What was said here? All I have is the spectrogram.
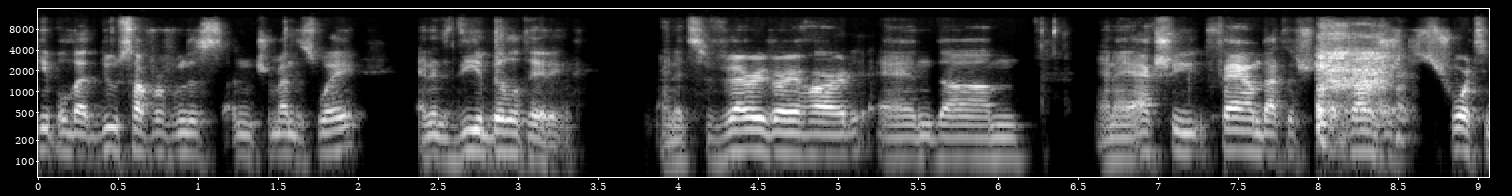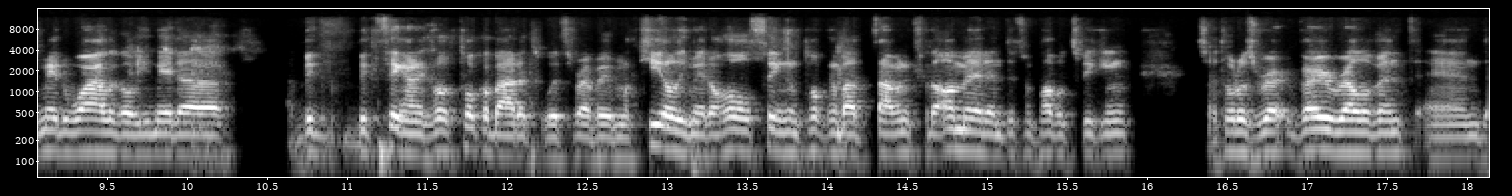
people that do suffer from this in a tremendous way, and it's debilitating, and it's very very hard. And um, and I actually found Dr. Schwartz. He made a while ago. He made a, a big big thing, and he'll talk about it with Rabbi Makil. He made a whole thing talking about davening for the Amud and different public speaking. So I thought it was re- very relevant. And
